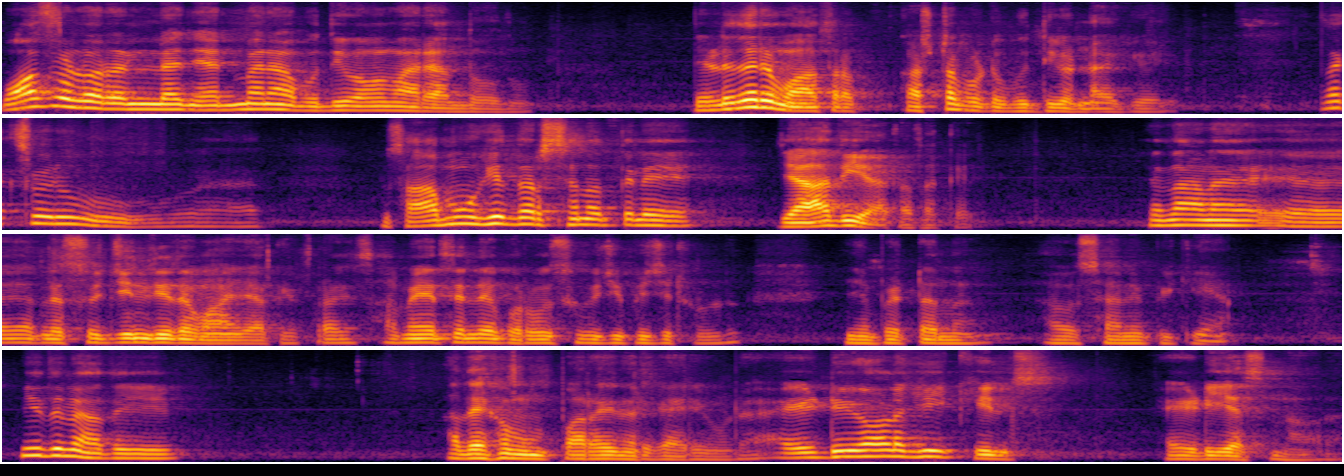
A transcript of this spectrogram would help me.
ബാക്കിയുള്ളവരെല്ലാം ജന്മനാ ബുദ്ധിമാന്മാരാന്ന് തോന്നുന്നു. ദളിതർ മാത്രം കഷ്ടപ്പെട്ട് ബുദ്ധി ഉണ്ടാക്കി അതൊക്കെ ഒരു സാമൂഹ്യ ദർശനത്തിലെ ജാതിയാണ് അതൊക്കെ. എന്നാണ് എന്റെ സുചിന്തിതമായ അഭിപ്രായം. സമയത്തിന്റെ കുറവ് സൂചിപ്പിച്ചിട്ടുണ്ട്. ഞാൻ പെട്ടെന്ന് അവസാനിപ്പിക്കുകയാണ്. ഇതിനകത്ത് ഈ അദ്ദേഹം പറയുന്നൊരു കാര്യമുണ്ട്. ഐഡിയോളജി കിൽസ് ഐഡിയാസ് എന്ന് പറയുന്നത്.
